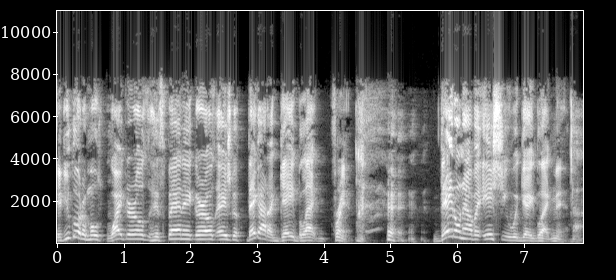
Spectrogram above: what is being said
if you go to most white girls, Hispanic girls, Asian girls, they got a gay black friend. they don't have an issue with gay black men. Nah.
